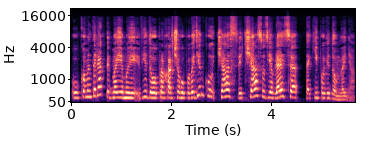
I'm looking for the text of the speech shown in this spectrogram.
У коментарях під моїми відео про харчову поведінку час від часу з'являються такі повідомлення.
